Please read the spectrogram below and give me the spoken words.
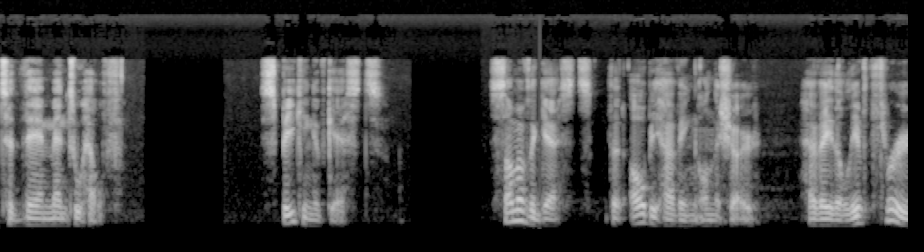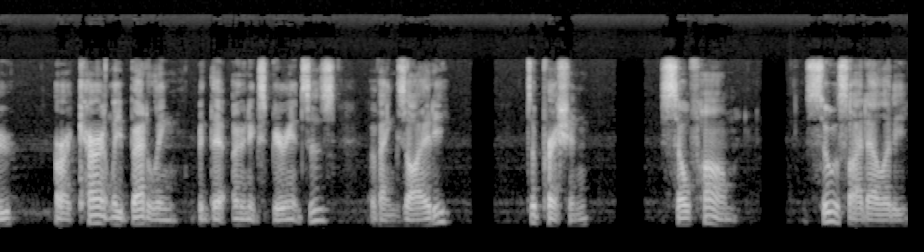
to their mental health. Speaking of guests, some of the guests that I'll be having on the show have either lived through or are currently battling with their own experiences of anxiety, depression, self harm, suicidality,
